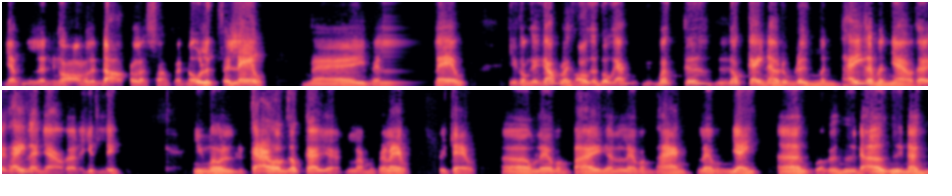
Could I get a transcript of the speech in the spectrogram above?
nhánh lên ngọn lên đọt là sao? Phải nỗ lực phải leo. Này phải leo. Chứ còn cái gốc là khỏi cần cố gắng. Bất cứ gốc cây nào trong rừng mình thấy là mình nhào tới thấy là nhào tới là dính liền. Nhưng mà cao hơn gốc cây á, là mình phải leo phải trèo à, leo bằng tay hay là leo bằng thang leo bằng dây à, và có người đỡ người nâng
